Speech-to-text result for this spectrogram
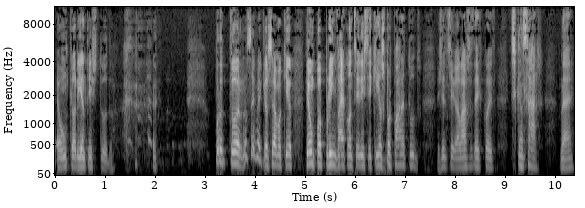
É um que orienta isto tudo. produtor, não sei como é que eles chamam aquilo, tem um papelinho, vai acontecer isto aqui, eles preparam tudo. A gente chega lá, só tem coisa, descansar, não é?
